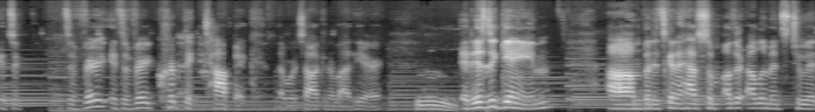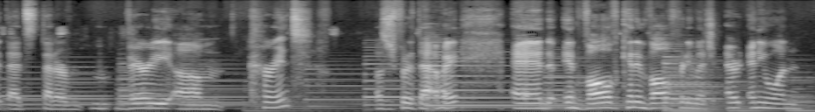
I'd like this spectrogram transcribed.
it's a it's a very it's a very cryptic topic that we're talking about here. Hmm. It is a game, um, but it's going to have some other elements to it that's that are very um, current. Let's just put it that way, and involve can involve pretty much anyone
